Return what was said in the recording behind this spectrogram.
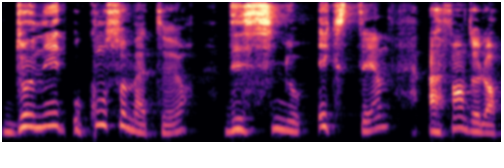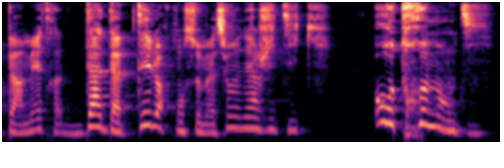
donner aux consommateurs des signaux externes afin de leur permettre d'adapter leur consommation énergétique. Autrement dit,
